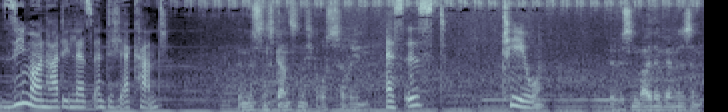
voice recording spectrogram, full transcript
Simon hat ihn letztendlich erkannt. Wir müssen das Ganze nicht groß zerreden. Es ist Theo. Wir wissen beide, wer wir sind.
